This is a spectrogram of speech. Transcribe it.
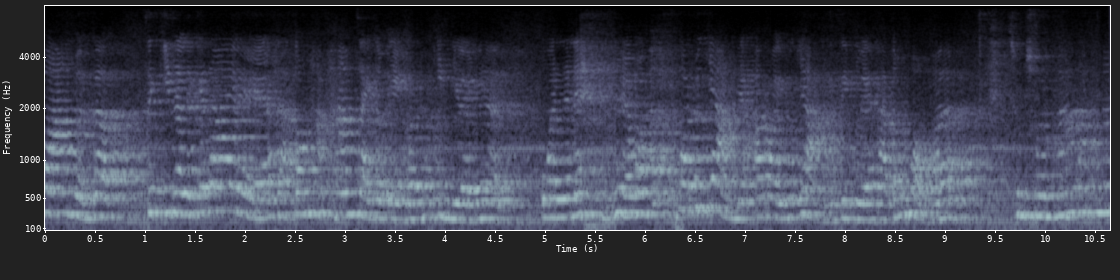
วางเหมือนแบบจะกินอะไรก็ได้เลยค่ะต้องหักห้ามใจตัวเองเพราะถ้ากินเยอะเนี่ยอ้วนแน่ๆเพราะเพราะทุกอย่างเนี่ยอร่อยทุกอย่างจริงๆเลยค่ะ ต้องบอกว่าชุมชนน่ารักมาก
